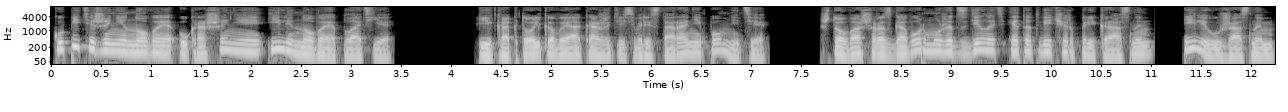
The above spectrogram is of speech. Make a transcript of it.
купите жене новое украшение или новое платье. И как только вы окажетесь в ресторане, помните, что ваш разговор может сделать этот вечер прекрасным или ужасным.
